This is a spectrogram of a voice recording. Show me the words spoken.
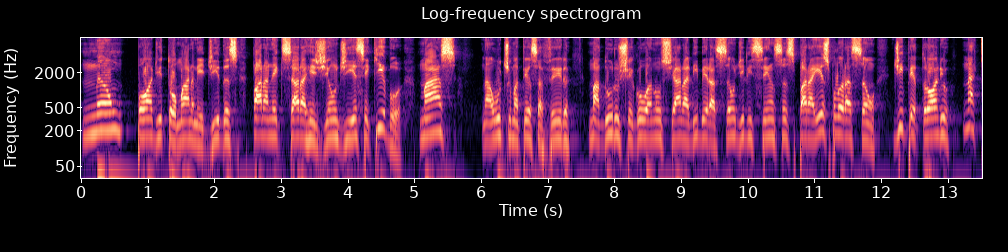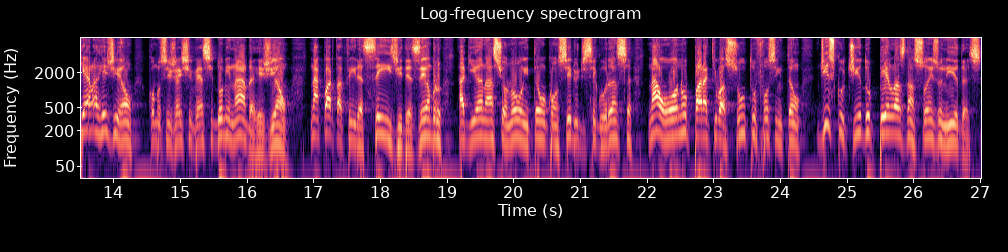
não pode tomar medidas para anexar a região de Essequibo, mas na última terça-feira, Maduro chegou a anunciar a liberação de licenças para exploração de petróleo naquela região, como se já estivesse dominada a região. Na quarta-feira, 6 de dezembro, a Guiana acionou então o Conselho de Segurança na ONU para que o assunto fosse então discutido pelas Nações Unidas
